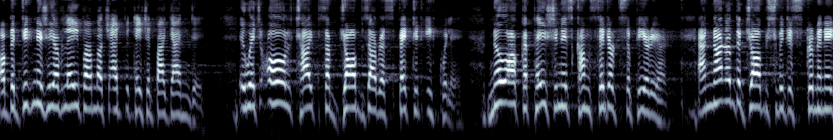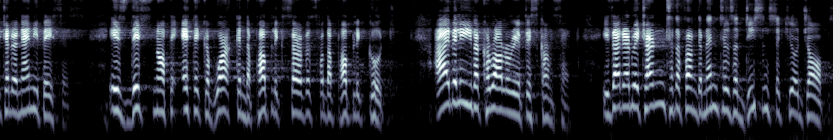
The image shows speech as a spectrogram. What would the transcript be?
of the dignity of labour, much advocated by Gandhi, in which all types of jobs are respected equally. No occupation is considered superior, and none of the jobs should be discriminated on any basis. Is this not the ethic of work in the public service for the public good? I believe a corollary of this concept is that a return to the fundamentals of decent, secure jobs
